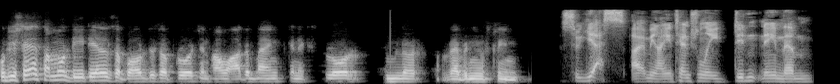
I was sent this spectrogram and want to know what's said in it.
Could you share some more details about this approach and how other banks can explore similar revenue streams? So yes, I mean I intentionally didn't name them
